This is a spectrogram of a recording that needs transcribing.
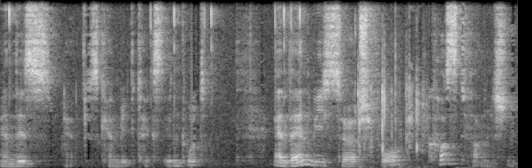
And this, yeah, this can be text input. And then we search for cost function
